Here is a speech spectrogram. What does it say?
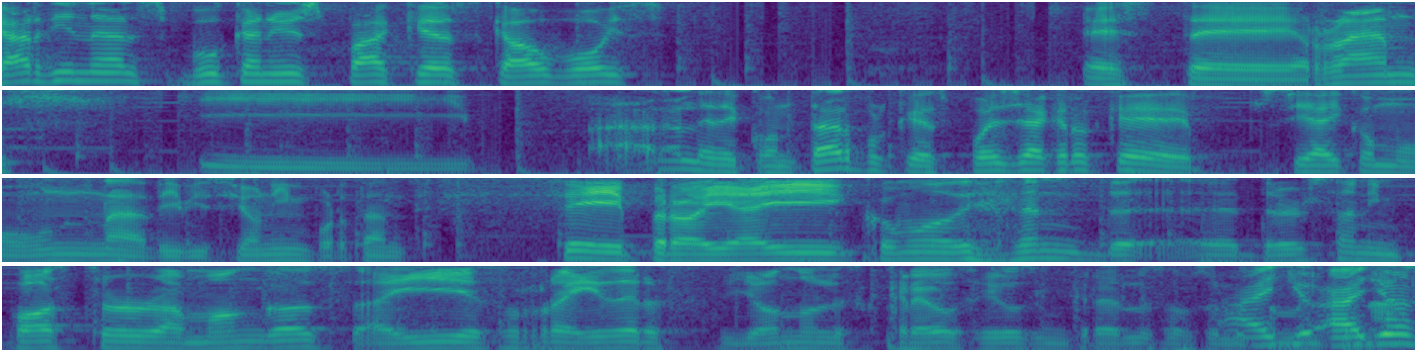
Cardinals, Buccaneers, Packers, Cowboys, este, Rams y párale de contar, porque después ya creo que sí hay como una división importante. Sí, pero ahí hay, como dicen, eh, there's an imposter among us. Ahí esos Raiders, yo no les creo, sigo sin creerles Ay, absolutamente yo, nada. yo-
